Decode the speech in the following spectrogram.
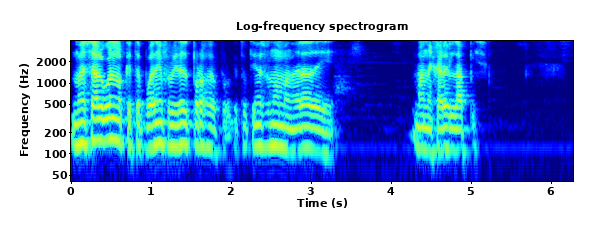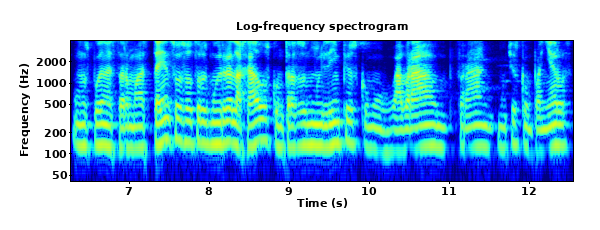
No es algo en lo que te pueda influir el profe, porque tú tienes una manera de manejar el lápiz. Unos pueden estar más tensos, otros muy relajados, con trazos muy limpios, como Abraham, Frank, muchos compañeros,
